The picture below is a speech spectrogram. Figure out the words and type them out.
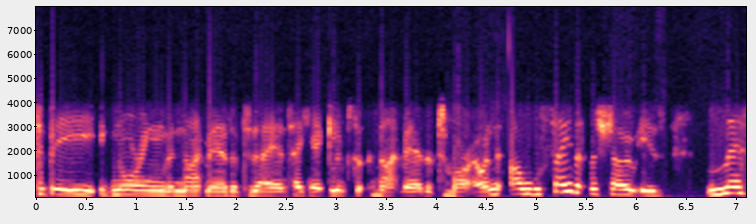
to be ignoring the nightmares of today and taking a glimpse at the nightmares of tomorrow. And I will say that the show is less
